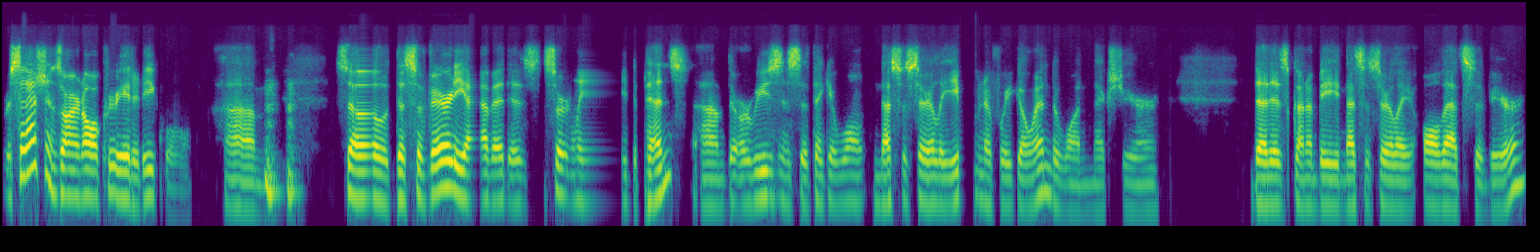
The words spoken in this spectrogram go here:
recessions aren't all created equal. Um, so the severity of it is certainly depends. Um, there are reasons to think it won't necessarily, even if we go into one next year. That is going to be necessarily all that severe.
